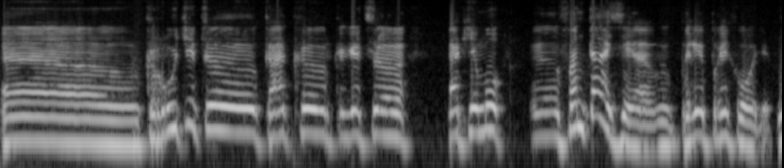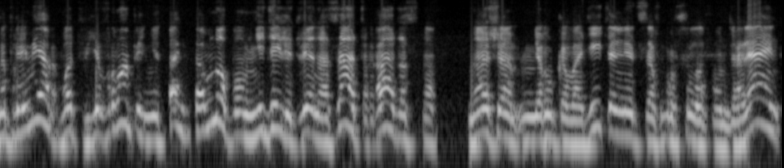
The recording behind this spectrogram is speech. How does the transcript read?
э, крутит, э, как, как говорится, как ему э, фантазия при, приходит. Например, вот в Европе не так давно, по-моему, недели две назад, радостно наша руководительница Урсула фон дер Ляйен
